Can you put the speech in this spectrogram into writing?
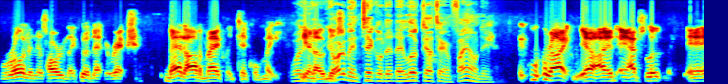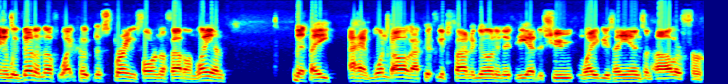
running as hard as they could that direction. That automatically tickled me. Well, you, know, you ought to have been tickled that they looked out there and found him. Right. Yeah. absolutely. And we've done enough white coat this spring far enough out on land that they. I had one dog I couldn't get to find a gun, and it, he had to shoot and wave his hands and holler for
